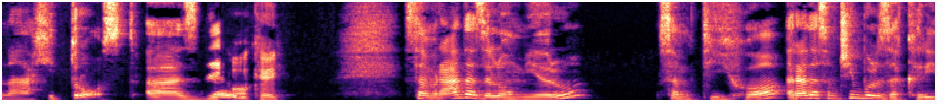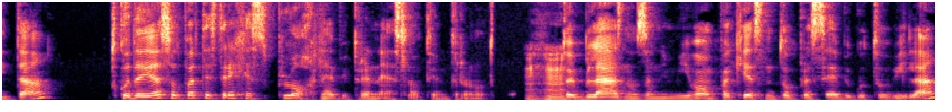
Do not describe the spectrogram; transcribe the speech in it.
na hitrost. Uh, zdaj okay. sem rada zelo v miru, sem tiho, rada sem čim bolj zakrita, tako da jaz odprte strehe sploh ne bi prenesla v tem trenutku. Uh mhm. -huh. To je blazno zanimivo, ampak jaz sem to pre sebi gotovila.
